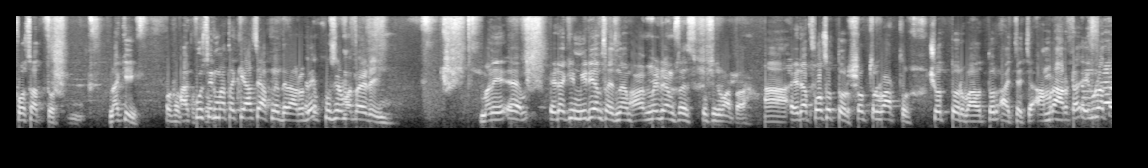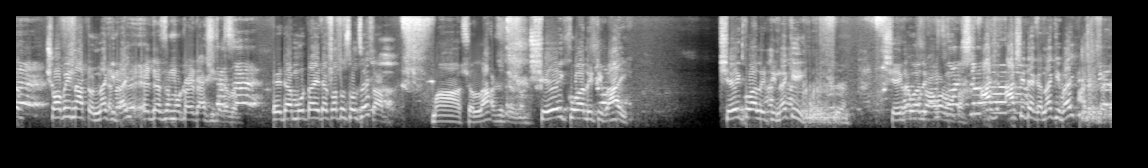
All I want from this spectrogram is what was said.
পঁচাত্তর। নাকি। আর কুচির মাথা কি আছে আপনাদের আরও এটা কুচির মাথা এটাই। মানে এটা কি মিডিয়াম সাইজ না? মিডিয়াম সাইজ কুচির মাথা। হ্যাঁ, এটা পঁচাত্তর। সত্তর বাহাত্তর। সত্তর বাহাত্তর আচ্ছা আচ্ছা। আমরা আরোটা এগুলো তো সবই নাটন নাকি ভাই? এটা আছে মোটা এটা আশি টাকা। এটা মোটা এটা কত চলছে। মাশাল্লাহ। সেই কোয়ালিটি ভাই। সেই কোয়ালিটি নাকি? সেই কোয়ালিটি আশি টাকা নাকি ভাই? আশি টাকা।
